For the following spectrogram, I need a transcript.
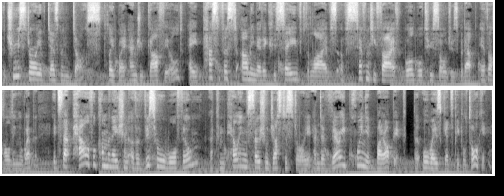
The true story of Desmond Doss, played by Andrew Garfield, a pacifist army medic who saved the lives of 75 World War II soldiers without ever holding a weapon. It's that powerful combination of a visceral war film, a compelling social justice story, and a very poignant biopic that always gets people talking.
